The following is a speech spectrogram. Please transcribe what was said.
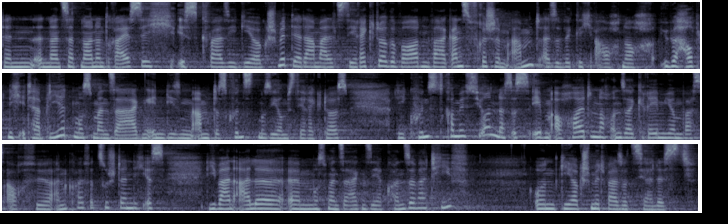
Denn 1939 ist quasi Georg Schmidt, der damals Direktor geworden war, ganz frisch im Amt, also wirklich auch noch überhaupt nicht etabliert, muss man sagen, in diesem Amt des Kunstmuseumsdirektors. Die Kunstkommission, das ist eben auch heute noch unser Gremium, was auch für Ankäufe zuständig ist, die waren alle, ähm, muss man sagen, sehr konservativ. Und Georg Schmidt war Sozialist.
